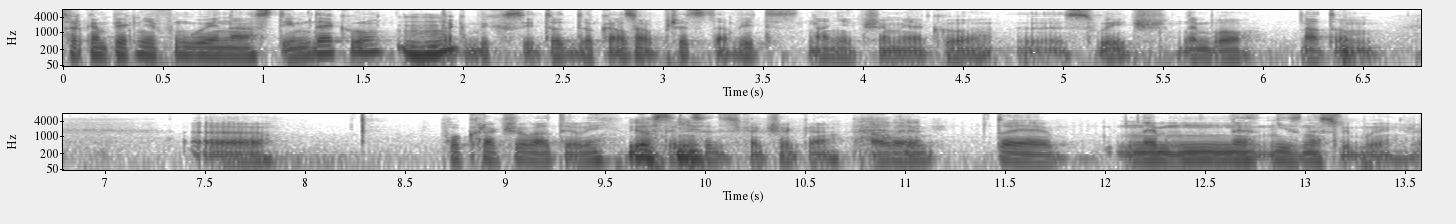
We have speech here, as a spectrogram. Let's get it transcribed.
celkem pěkně funguje na Steam Decku, mm-hmm. tak bych si to dokázal představit na něčem jako uh, Switch nebo na tom uh, pokračovateli, Jasně. který se teďka čeká. Ale to je, ne, ne, nic neslibuje. Že?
